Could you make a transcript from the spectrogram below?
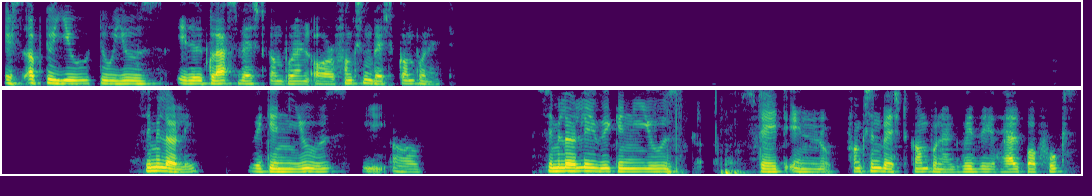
it's up to you to use either class based component or function based component. Similarly we can use uh, similarly we can use state in function based component with the help of hooks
